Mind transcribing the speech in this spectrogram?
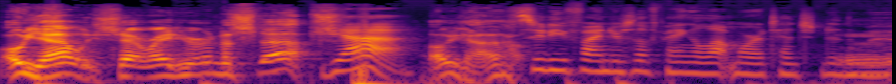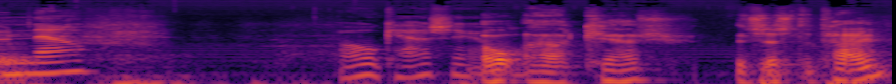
Oh, yeah, we sat right here in the steps. Yeah. Oh, yeah. So do you find yourself paying a lot more attention to the moon now? Oh, cashew. Oh, uh, Cash, is this the time?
